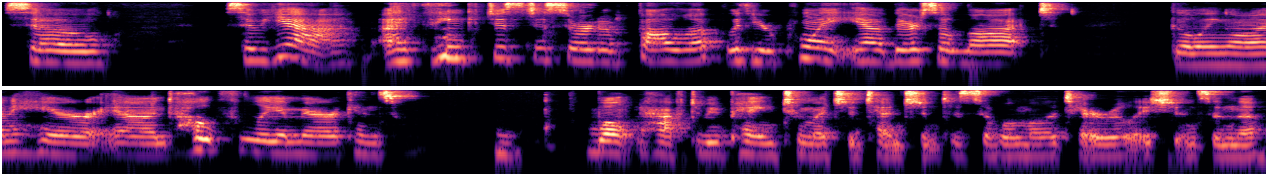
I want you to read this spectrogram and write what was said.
So, so yeah, I think just to sort of follow up with your point, yeah, there's a lot going on here, and hopefully Americans won't have to be paying too much attention to civil military relations in the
